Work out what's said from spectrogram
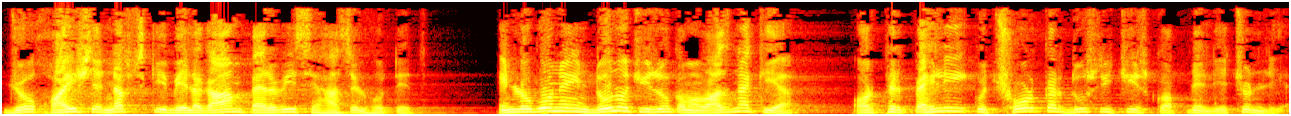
جو خواہش نفس کی بے لگام پیروی سے حاصل ہوتے تھے۔ ان لوگوں نے ان دونوں چیزوں کا موازنہ کیا اور پھر پہلی کو چھوڑ کر دوسری چیز کو اپنے لیے چن لیا۔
